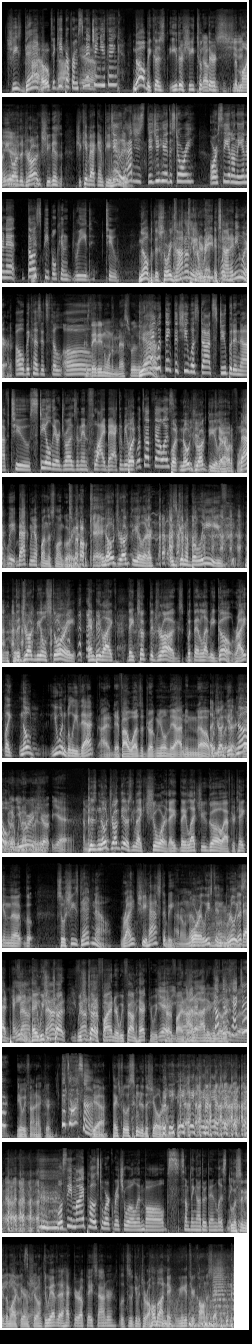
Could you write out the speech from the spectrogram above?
she's dead. I hope to keep her from snitching, you think? No, because either she took No, their 'cause she the did- money yeah. or the drugs. She doesn't. She came back empty-handed. Dude, how did you did you hear the story or see it on the internet? Those people can read too. No, but the story's not on the internet. read It's not anywhere. Oh, because it's the oh. Because they didn't want to mess with it. Well, they would think that she was not stupid enough to steal their drugs and then fly back and be like, "What's up, fellas?" But no drug dealer. Yeah, I would've flown back somewhere. me, back me up on this, Longoria. Okay. No drug dealer is gonna believe the drug mule story and be like, they took the drugs, but then let me go. Right? Like, no, you wouldn't believe that. I, if I was a drug mule, yeah, I mean, no. I A wouldn't drug believe- dealer? Uh, no. I When you were a believe drug, that. yeah. I mean, Because no drug dealer is gonna be like, sure, they they let you go after taking the the. So she's dead now, right? She has to be. I don't know. or at least in really Listen, bad you pain. found- Hey, you we should found- try. To, you we should found try to Hector. find her. We found Hector. We should Yeah, try to you find found I her. don't, I don't even Y'all know. found that- Hector? Yeah, we found Hector. That's awesome. Yeah, thanks for listening to the show, Ronnie. We'll see, my post-work ritual involves something other than listening. Listening to, to the Mark Arum show. Do we have the Hector update sounder? Let's just give it to her. Hold on, Nick. We're gonna get to your call in a second.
